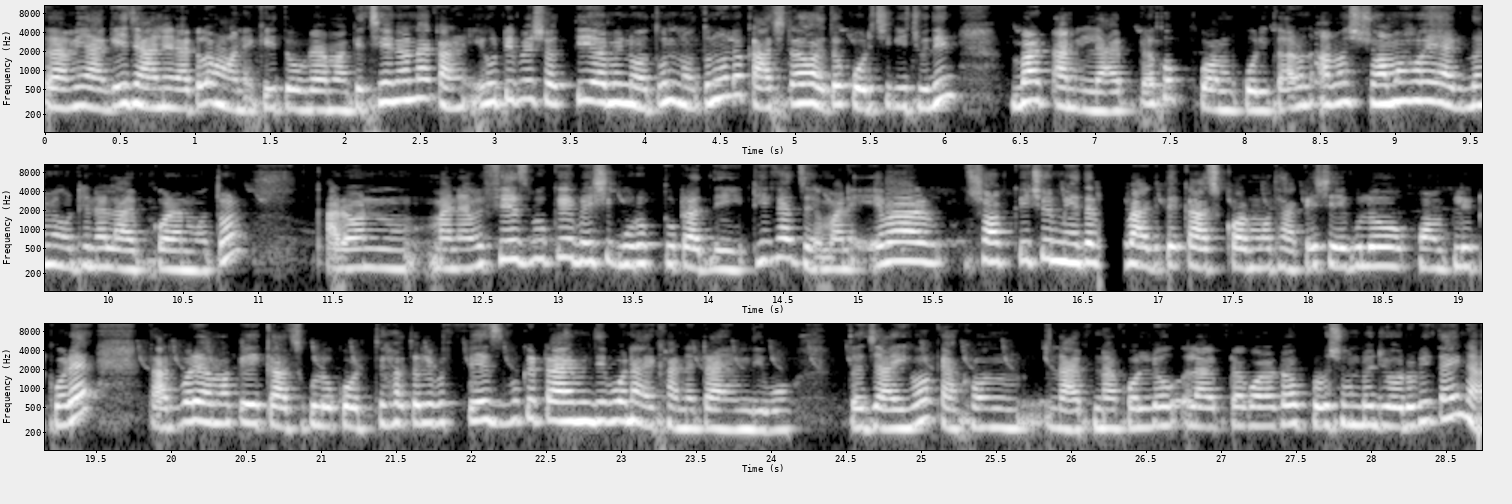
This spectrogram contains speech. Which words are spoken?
তো আমি আগেই জানিয়ে রাখলাম, অনেকেই তোমরা আমাকে চেনো না, কারণ ইউটিউবে সত্যি আমি নতুন নতুন হলো কাজটা হয়তো করছি কিছুদিন বাট আমি লাইভটা খুব কম করি, কারণ আমার সময় হয়ে একদমই ওঠে না লাইভ করার মতন। কারণ মানে আমি ফেসবুকে বেশি গুরুত্বটা দিই, ঠিক আছে? মানে এবার সব কিছু মেয়েদের বাড়িতে কাজকর্ম থাকে, সেগুলো কমপ্লিট করে তারপরে আমাকে এই কাজগুলো করতে হয়। তাহলে ফেসবুকে টাইম দিব না, এখানে টাইম দিব। তো যাই হোক, এখন লাইভ না করলেও লাইভটা করাটাও প্রচণ্ড জরুরি, তাই না?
